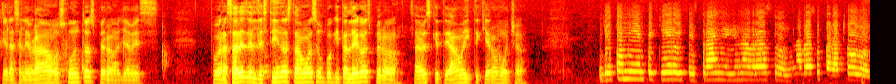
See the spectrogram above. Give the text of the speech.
que las celebrábamos juntos, pero ya ves, por azares del destino estamos un poquito lejos, pero sabes que te amo y te quiero mucho. Yo también te quiero y te extraño y un abrazo, y un abrazo para todos.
